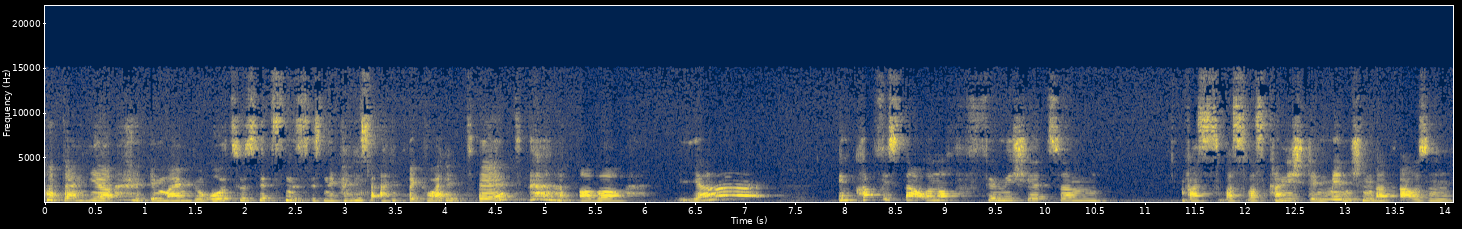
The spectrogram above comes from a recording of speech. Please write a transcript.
und dann hier in meinem Büro zu sitzen. Das ist eine ganz andere Qualität. Aber ja, im Kopf ist da auch noch für mich jetzt, ähm, was, was, was kann ich den Menschen da draußen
